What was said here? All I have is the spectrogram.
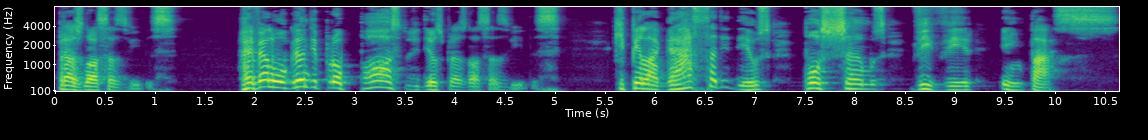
para as nossas vidas. Revelam o grande propósito de Deus para as nossas vidas. Que pela graça de Deus possamos viver em paz.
